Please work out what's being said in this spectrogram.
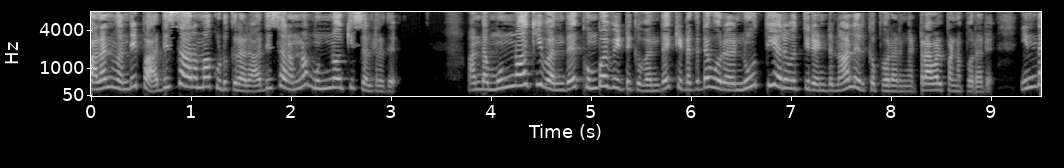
பலன் வந்து இப்போ அதிசாரமா கொடுக்குறாரு. அதிசாரம்னா முன்னோக்கி செல்றது. அந்த முன்னோக்கி வந்து கும்ப வீட்டுக்கு வந்து கிட்டத்தட்ட ஒரு நூத்தி அறுபத்தி ரெண்டு நாள் இருக்க போறாருங்க டிராவல் பண்ண போறாரு. இந்த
